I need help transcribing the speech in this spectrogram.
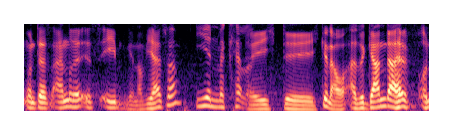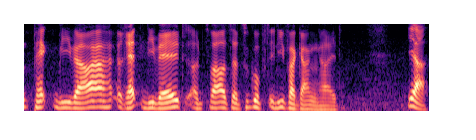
und das andere ist eben, genau, wie heißt er? Ian McKellen. Richtig, genau. Also Gandalf und Peck Vivar retten die Welt und zwar aus der Zukunft in die Vergangenheit. Ja,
